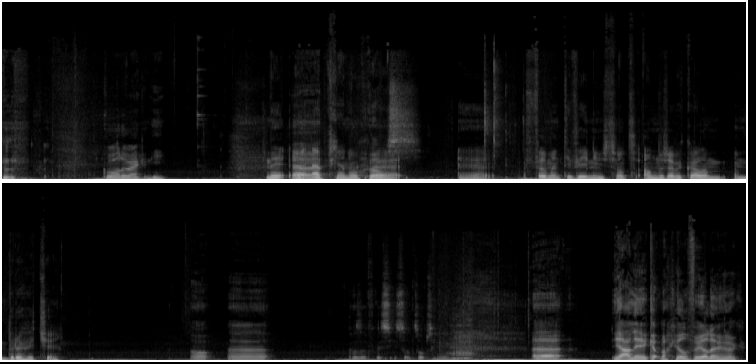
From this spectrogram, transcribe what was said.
Code weg niet. Nee, eh, Eh, heb jij nog eh, eh, film- en tv-nieuws? Want anders heb ik wel een, een bruggetje. Oh, eh... Ik was even precies aan het opschrijven. Eh, ja, nee, ik heb nog heel veel eigenlijk.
